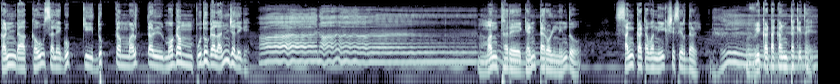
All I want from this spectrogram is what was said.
ಕಂಡ ಕೌಸಲೆ ಗುಕ್ಕಿ ದುಕ್ಕಂ ಅಳ್ತಳ್ ಮೊಗಂ ಪುದುಗಲಂಜಲಿಗೆ. ಆ ನಾ ಸಂಕಟವ ನೀಕ್ಷಿಸಿರ್ದಳ್. ವಿಕಟ ಕಂಟಕಿತೆ.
